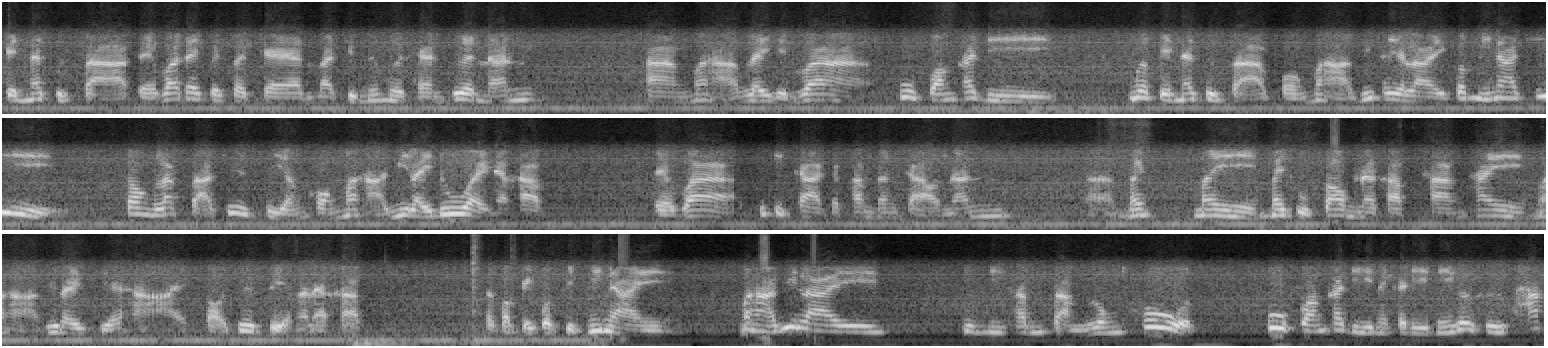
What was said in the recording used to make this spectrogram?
เป็นนักศึกษา แต่ว่าได้ไปสแกนลายพิมนิ้วมือแทนเพื่อนนั้น ทางมหาวิทยาลัยเห็นว่าผู้ฟ้องคดีเมื่อเป็นนักศึกษาของมหาวิทยาลัยก็มีหน้าที่ต้องรักษาชื่อเสียงของมหาวิทยาลัยด้วยนะครับ แต่ว่าพฤติการกระทำดังกล่าวนั้นไม่ไม่ไม่ถูกต้องนะครับ ทางให้มหาวิทยาลัยเสียหายต่อชื่อเสียงนะครับ แล้วก็เป็นความผิดวินัย มหาวิทยาลัย จึงมีคำสั่งลงโทษ ผู้ฟ้องคดีในคดีนี้ก็คือพัก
